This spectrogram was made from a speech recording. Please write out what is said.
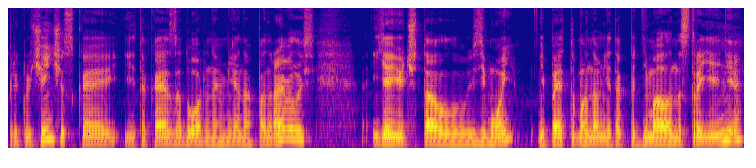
приключенческая и такая задорная. Мне она понравилась. Я ее читал зимой, и поэтому она мне так поднимала настроение.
